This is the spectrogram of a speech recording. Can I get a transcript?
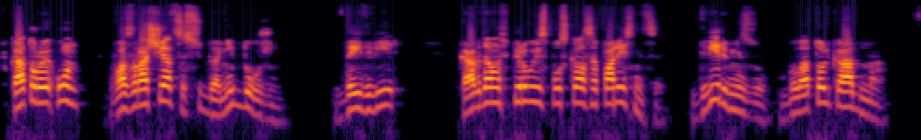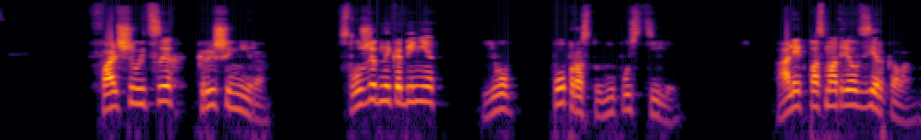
в которой он возвращаться сюда не должен. Да и дверь. Когда он впервые спускался по лестнице, дверь внизу была только одна. Фальшивый цех крыши мира. служебный кабинет его попросту не пустили. Олег посмотрел в зеркало.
